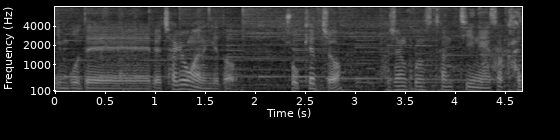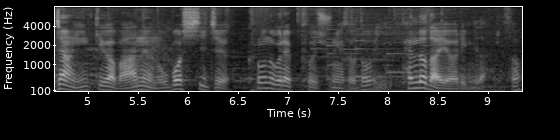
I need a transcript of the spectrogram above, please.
이 모델을 착용하는 게 더 좋겠죠. 파션 콘스탄틴에서 가장 인기가 많은 오버시즈 크로노그래프 중에서도 이 펜더 다이얼입니다. 그래서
